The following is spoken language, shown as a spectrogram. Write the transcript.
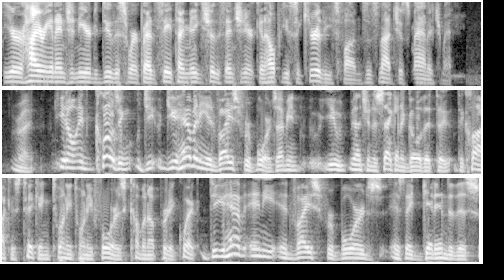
You're hiring an engineer to do this work, but at the same time, making sure this engineer can help you secure these funds. It's not just management. Right. You know, in closing, do you, do you have any advice for boards? I mean, you mentioned a second ago that the, the clock is ticking. 2024 is coming up pretty quick. Do you have any advice for boards as they get into this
